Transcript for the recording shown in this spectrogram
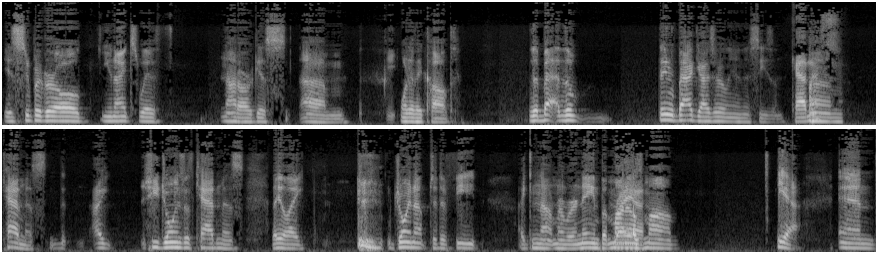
is Supergirl unites with not Argus. Um, what are they called? The ba- the they were bad guys early in the season. Cadmus? Um, Cadmus. I she joins with Cadmus. They like join up to defeat. I cannot remember her name, but Mon-El's Rhea. mom. Yeah, and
